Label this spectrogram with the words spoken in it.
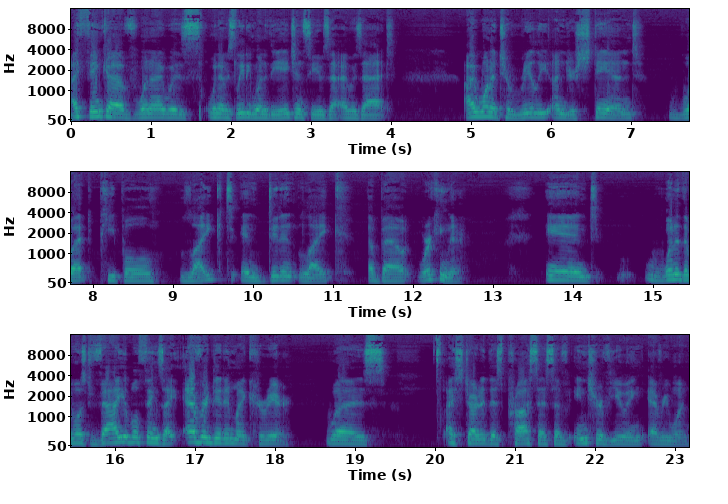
i think of when i was when i was leading one of the agencies that i was at i wanted to really understand what people liked and didn't like about working there and one of the most valuable things i ever did in my career was I started this process of interviewing everyone.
